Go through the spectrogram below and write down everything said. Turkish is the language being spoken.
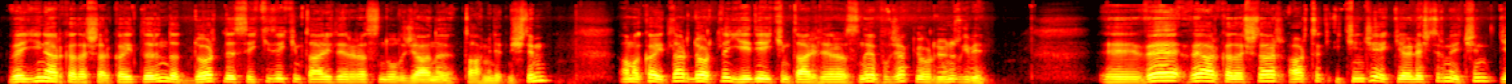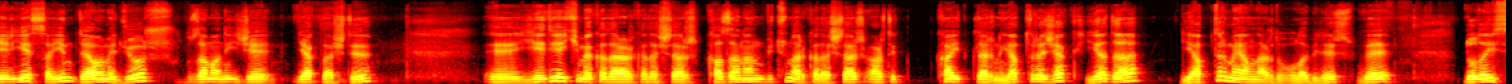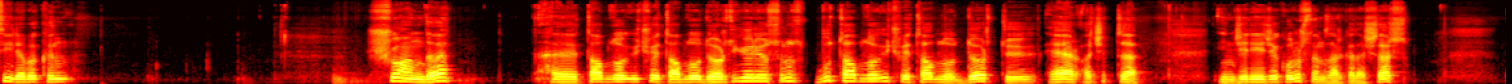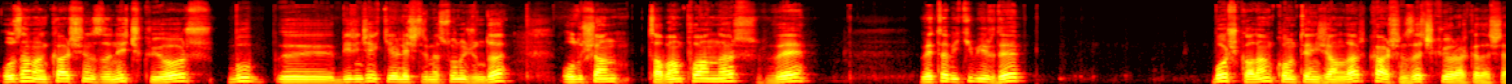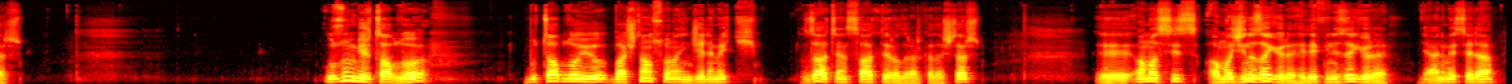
Ve yine arkadaşlar kayıtların da 4 ile 8 Ekim tarihleri arasında olacağını tahmin etmiştim. Ama kayıtlar 4 ile 7 Ekim tarihleri arasında yapılacak gördüğünüz gibi. Ee, ve ve arkadaşlar artık ikinci ek yerleştirme için geriye sayım devam ediyor. Zaman iyice yaklaştı. Ee, 7 Ekim'e kadar arkadaşlar kazanan bütün arkadaşlar artık kayıtlarını yaptıracak ya da yaptırmayanlar da olabilir ve dolayısıyla bakın şu anda e, tablo 3 ve tablo 4'ü görüyorsunuz. Bu tablo 3 ve tablo 4'ü eğer açıp da inceleyecek olursanız arkadaşlar o zaman karşınıza ne çıkıyor? Bu e, birinci ek yerleştirme sonucunda oluşan taban puanlar ve ve tabii ki bir de boş kalan kontenjanlar karşınıza çıkıyor arkadaşlar. Uzun bir tablo. Bu tabloyu baştan sona incelemek zaten saatler alır arkadaşlar. Ee, ama siz amacınıza göre, hedefinize göre yani mesela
